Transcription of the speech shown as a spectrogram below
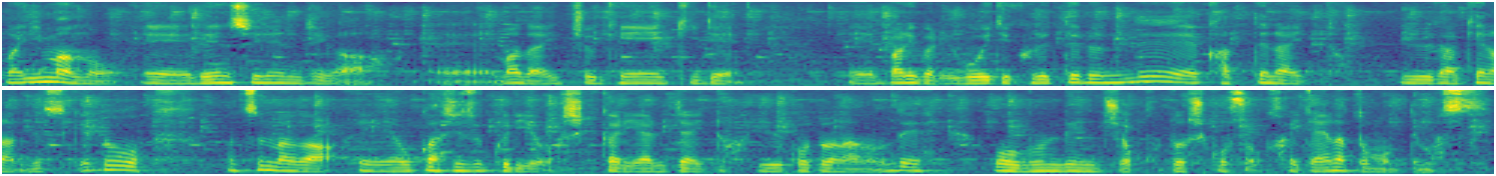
まあ、今の、えー電子レンジが、えーまだ一応現役で、えーバリバリ動いてくれてるんで買ってないというだけなんですけど、まあ妻が、えーお菓子作りをしっかりやりたいということなのでオーブンレンジを今年こそ買いたいなと思ってます。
